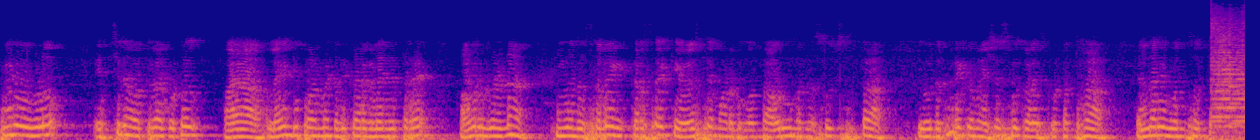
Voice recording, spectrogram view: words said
ಪಿ ಹೆಚ್ಚಿನ ಒತ್ತಡ ಕೊಟ್ಟು ಆಯಾ ಲೈನ್ ಡಿಪಾರ್ಟ್ಮೆಂಟ್ ಅಧಿಕಾರಿಗಳೇನಿರ್ತಾರೆ ಅವರುಗಳನ್ನ ಈ ಒಂದು ಸಭೆಗೆ ಕರೆಸೋಕ್ಕೆ ವ್ಯವಸ್ಥೆ ಮಾಡಬೇಕು ಅಂತ ಅವರು ಮತ್ತೆ ಸೂಚಿಸುತ್ತಾ ಈ ಒಂದು ಕಾರ್ಯಕ್ರಮ ಯಶಸ್ವಿ ಕಳಿಸಿಕೊಟ್ಟಂತಹ ಎಲ್ಲರಿಗೂ ಒಂದು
